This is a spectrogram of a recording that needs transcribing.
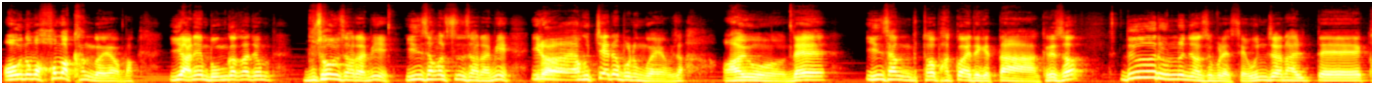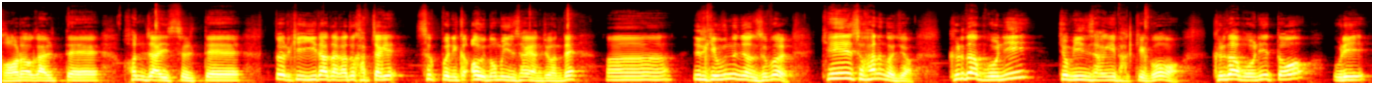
어우 너무 험악한 거예요. 막 이 안에 뭔가가 좀 무서운 사람이 인상을 쓴 사람이 이러고 째려보는 거예요. 그래서 아유 내 인상부터 바꿔야 되겠다. 그래서 늘 웃는 연습을 했어요. 운전할 때, 걸어갈 때, 혼자 있을 때, 또 이렇게 일하다가도 갑자기 슥 보니까 어우 너무 인상이 안 좋은데 어, 이렇게 웃는 연습을 계속 하는 거죠. 그러다 보니 좀 인상이 바뀌고 그러다 보니 또 우리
